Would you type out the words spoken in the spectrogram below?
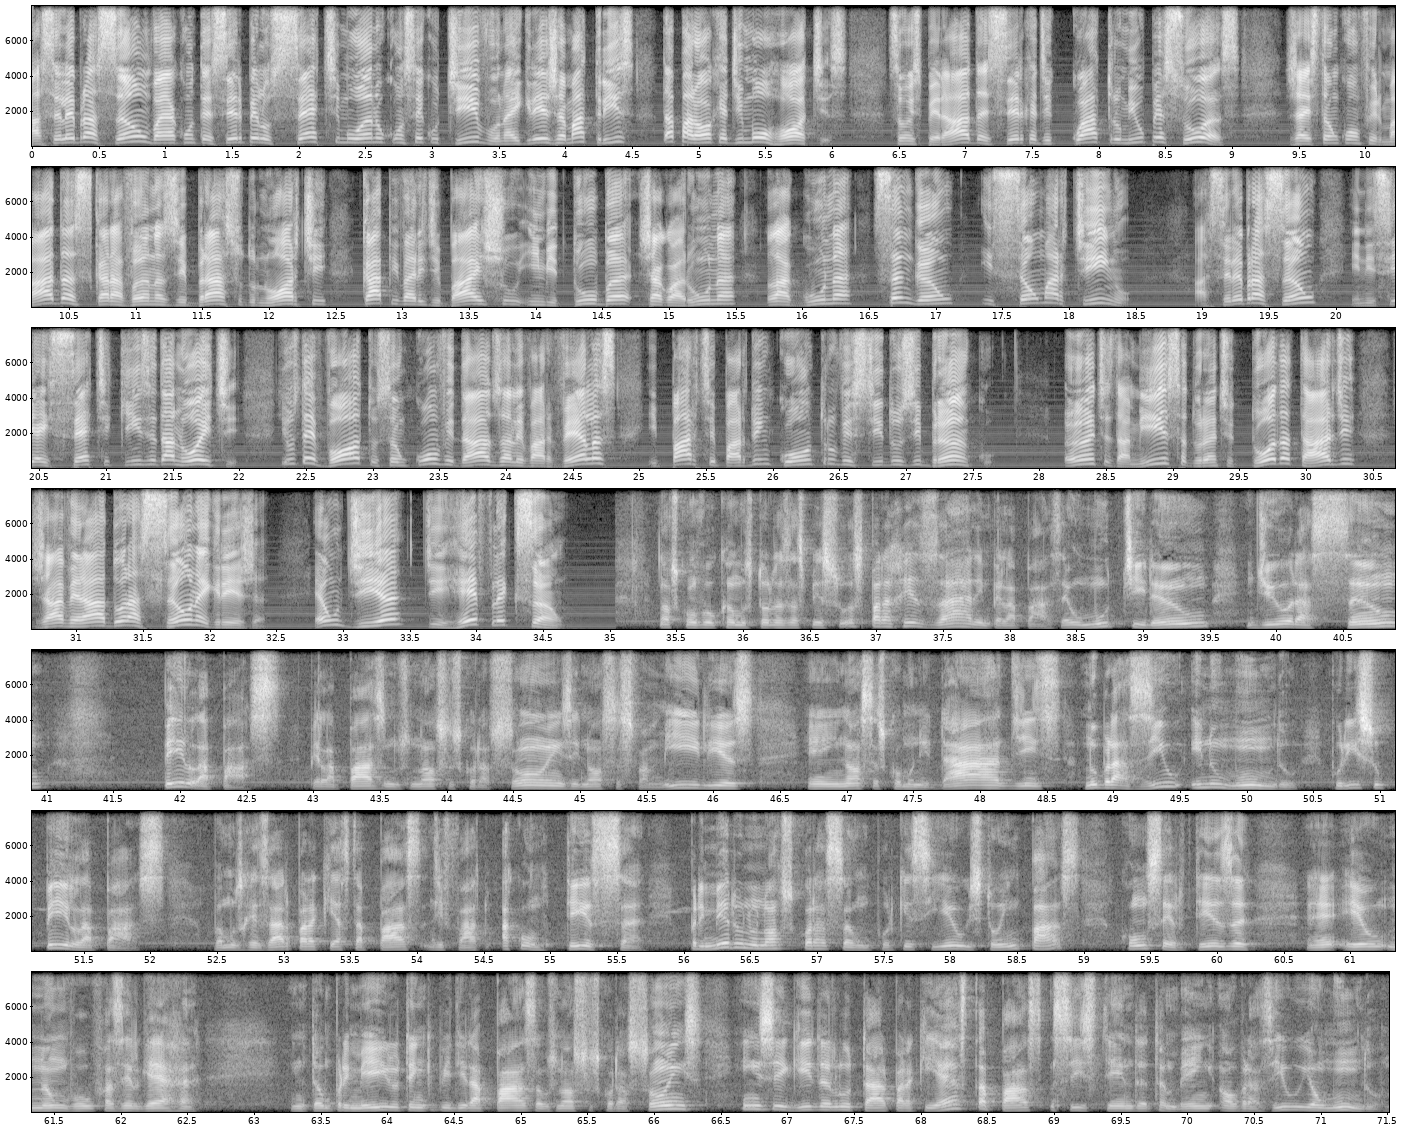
A celebração vai acontecer pelo sétimo ano consecutivo na Igreja Matriz da paróquia de Morrotes. São esperadas cerca de 4 mil pessoas. Já estão confirmadas caravanas de Braço do Norte, Capivari de Baixo, Imbituba, Jaguaruna, Laguna, Sangão e São Martinho. A celebração inicia às 7h15 da noite e os devotos são convidados a levar velas e participar do encontro vestidos de branco. Antes da missa, durante toda a tarde, já haverá adoração na igreja. É um dia de reflexão. Nós convocamos todas as pessoas para rezarem pela paz. É um mutirão de oração pela paz. Pela paz nos nossos corações, em nossas famílias, em nossas comunidades, no Brasil e no mundo. Por isso, pela paz. Vamos rezar para que esta paz de fato aconteça, primeiro no nosso coração, porque se eu estou em paz, com certeza é, eu não vou fazer guerra. Então, primeiro tem que pedir a paz aos nossos corações e, em seguida, lutar para que esta paz se estenda também ao Brasil e ao mundo.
